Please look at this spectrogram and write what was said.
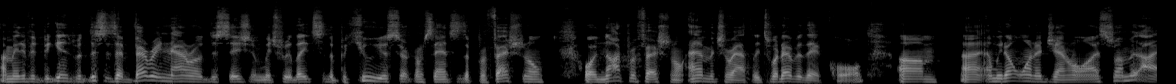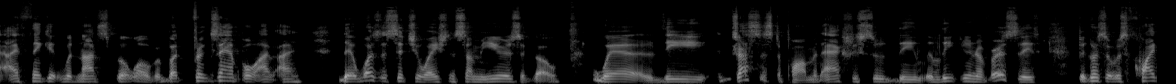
I mean, if it begins with this is a very narrow decision which relates to the peculiar circumstances of professional or not professional amateur athletes, whatever they're called, um, uh, and we don't want to generalize from it. I, I, think it would not spill over. But for example, I, I, there was a situation some years ago where the Justice Department actually sued the elite universities because it was quite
